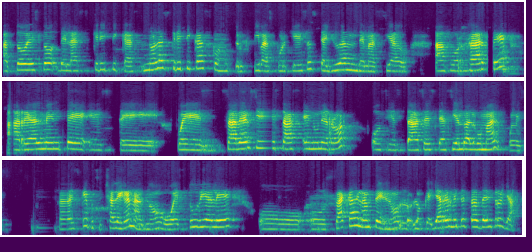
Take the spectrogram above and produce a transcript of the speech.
a todo esto de las críticas, no las críticas constructivas, porque esas te ayudan demasiado a forjarte, a realmente, este, pues, saber si estás en un error o si estás este, haciendo algo mal, pues, ¿sabes qué? Pues échale ganas, ¿no? O estudiale o, saca adelante, ¿no? Lo, que ya realmente estás dentro, ya.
